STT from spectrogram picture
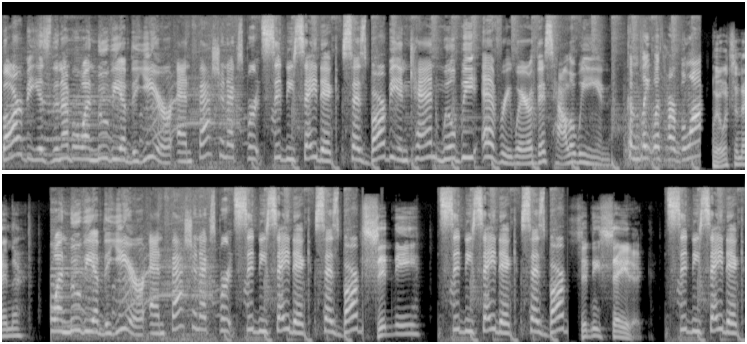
Barbie is the number one movie of the year, and fashion expert Sydney Sadik says Barbie and Ken will be everywhere this Halloween. Complete with her blonde Wait, what's the name there? One movie of the year, and fashion expert Sydney Sadik says Barbie. Sydney Sydney Sadik says Barb. Sydney Sadik. Sydney Sadik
